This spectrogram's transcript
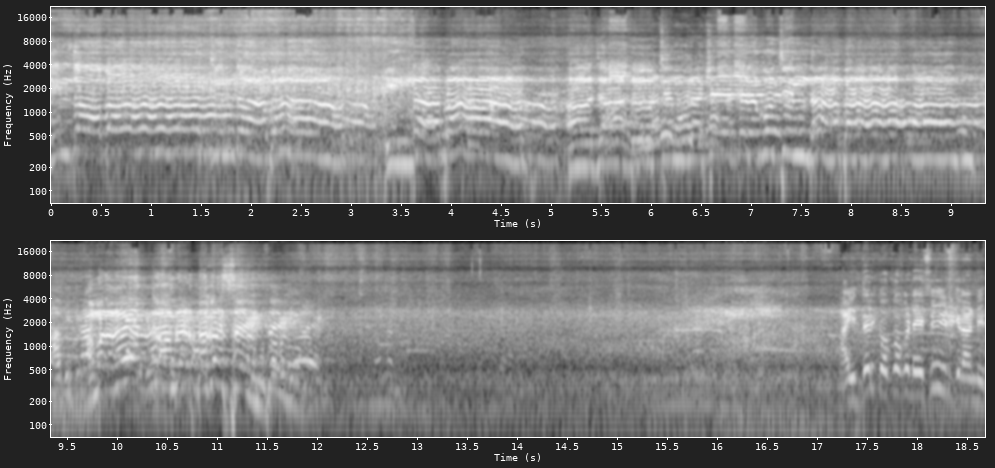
జిందాబాద్ జిందాబాద్ జిందాబాద్ ఆజాద్ చంద్రశేఖర్ జిందాబాద్ అమర హై కామ్రేడ్ భగత్ సింగ్. ఆ ఇద్దరికి ఒక్కొక్కటి వేసి వీడికి రండి.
